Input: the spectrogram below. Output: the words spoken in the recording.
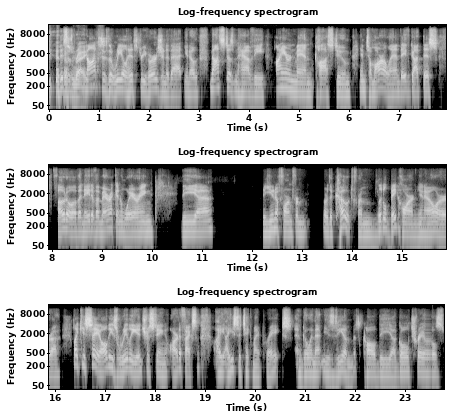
This is Right. Knott's is the real history version of that. You know, Knott's doesn't have the Iron Man costume in Tomorrowland. They've got this photo of a Native American wearing the uh, the uniform from or the coat from Little Bighorn, you know, or uh, like you say, all these really interesting artifacts. I, I used to take my breaks and go in that museum. It's called the uh, Gold Trails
